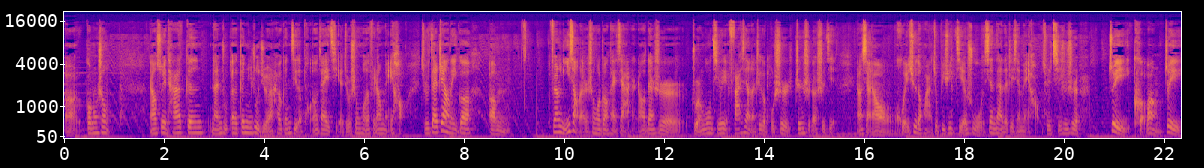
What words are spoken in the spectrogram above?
呃高中生。然后，所以他跟男主呃跟女主角还有跟自己的朋友在一起，就是生活的非常美好，就是在这样的一个嗯。非常理想的生活状态下，然后但是主人公其实也发现了这个不是真实的世界，然后想要回去的话，就必须结束现在的这些美好，其实其实是最渴望、最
